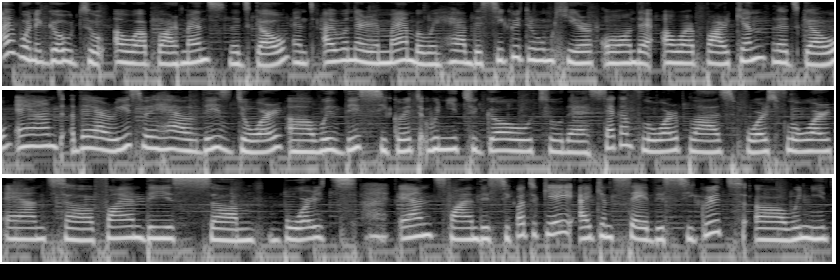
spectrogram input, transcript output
I want to go to our apartments. Let's go. And I want to remember we have the secret room here on the our parking. Let's go. And there is we have this door uh, with this secret. We need to go to the second floor plus fourth floor and uh, find these um, boards and find this secret but okay I can say this secret uh, we need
